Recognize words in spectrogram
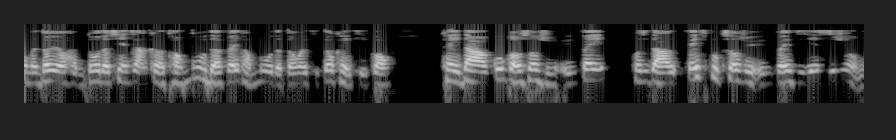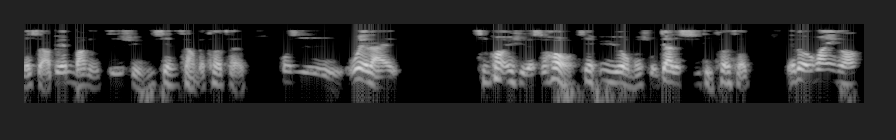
我们都有很多的线上课，同步的、非同步的都会都可以提供。可以到 Google 搜寻云飞，或是到 Facebook 搜寻云飞，直接私信我们的小编，帮你咨询线上的课程，或是未来情况允许的时候，先预约我们暑假的实体课程。也都很欢迎哦。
